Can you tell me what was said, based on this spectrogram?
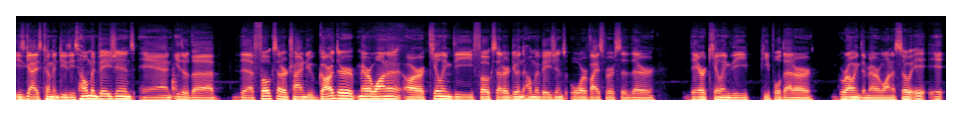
these guys come and do these home invasions, and either the the folks that are trying to guard their marijuana are killing the folks that are doing the home invasions, or vice versa. They're they're killing the people that are growing the marijuana. So it it,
